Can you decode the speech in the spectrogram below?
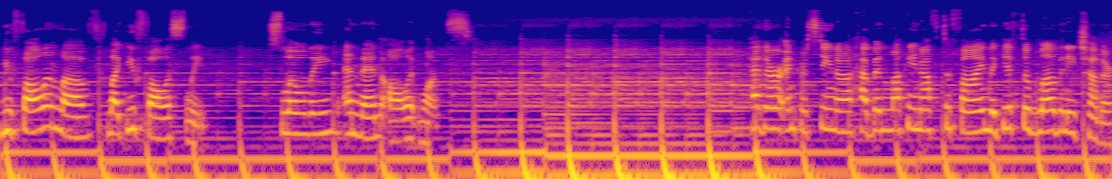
You fall in love like you fall asleep, slowly and then all at once. Heather and Kristina have been lucky enough to find the gift of love in each other.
